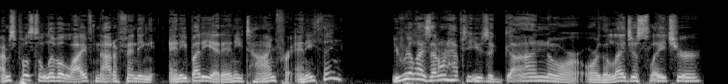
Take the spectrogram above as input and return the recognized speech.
I'm supposed to live a life not offending anybody at any time for anything? You realize I don't have to use a gun or, or the legislature,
